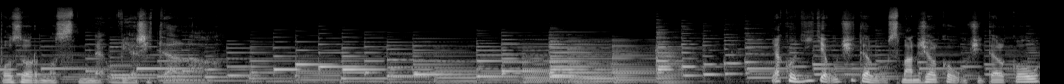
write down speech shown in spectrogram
pozornost neuvěřitelná. Jako dítě učitelů s manželkou učitelkou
